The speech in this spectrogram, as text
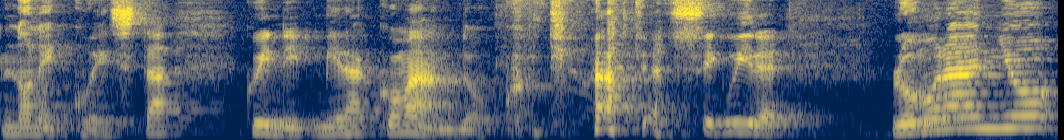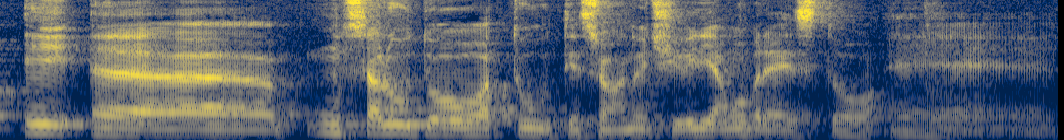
non è questa, quindi mi raccomando continuate a seguire l'Uomo Ragno e eh, un saluto a tutti, insomma noi ci vediamo presto, eh,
